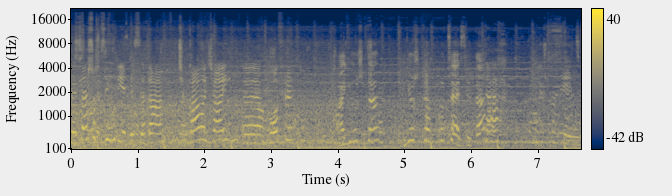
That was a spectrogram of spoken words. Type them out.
Це все, щоб зігрітися. Так. Кава, чай, е, гофри. А юшка? Юшка в процесі, так? Так. Юшка гріється.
